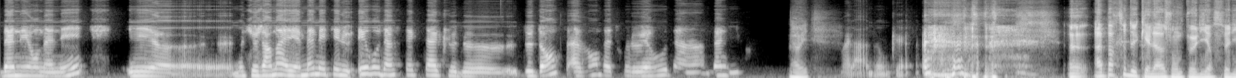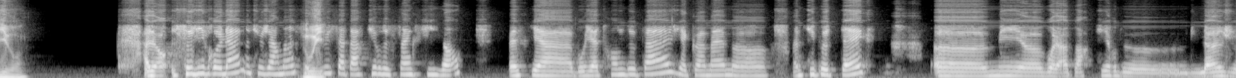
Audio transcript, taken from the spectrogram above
d'année en année. Et euh, Monsieur Germain a même été le héros d'un spectacle de, danse avant d'être le héros d'un livre. Ah oui. Voilà, donc. à partir de quel âge on peut lire ce livre? Alors, ce livre-là, Monsieur Germain, c'est plus à partir de 5-6 ans, parce qu'il y a, bon, il y a 32 pages, il y a quand même euh, un petit peu de texte, euh, mais euh, voilà, à partir de, l'âge,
